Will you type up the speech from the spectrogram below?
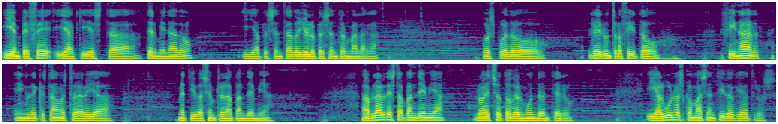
Y empecé y aquí está terminado y ya presentado, yo lo presento en Málaga. Os puedo leer un trocito final en el que estábamos todavía metidos en plena pandemia. Hablar de esta pandemia lo ha hecho todo el mundo entero, y algunos con más sentido que otros,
